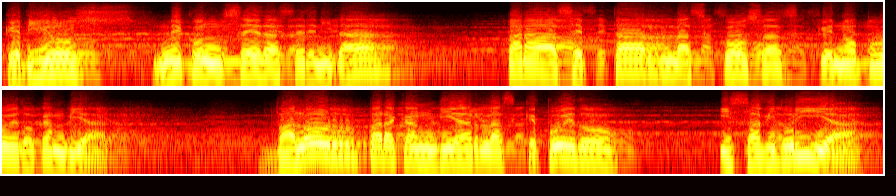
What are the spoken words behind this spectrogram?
Que Dios me conceda serenidad para aceptar las cosas que no puedo cambiar, valor para cambiar las que puedo y sabiduría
